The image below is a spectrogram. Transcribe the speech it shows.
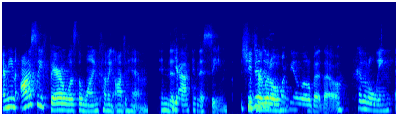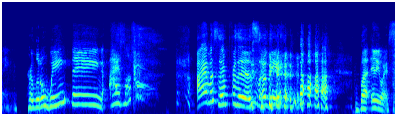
I mean, honestly, Feyre was the one coming onto him in this Yeah. in this scene. She With did her little me a little bit though. Her little wing thing. Her little wing thing. I love. I am a simp for this. Okay. but anyways.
